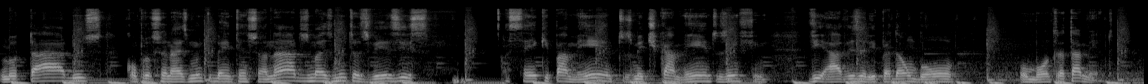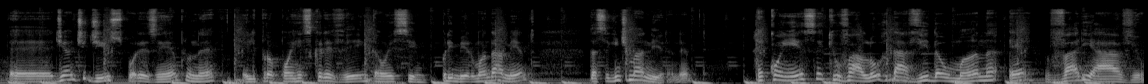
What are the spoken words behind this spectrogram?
lotados, com profissionais muito bem intencionados, mas muitas vezes sem equipamentos, medicamentos, enfim, viáveis ali para dar um bom um bom tratamento. É, diante disso, por exemplo, né, ele propõe reescrever então esse primeiro mandamento da seguinte maneira, né? Reconheça que o valor da vida humana é variável.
